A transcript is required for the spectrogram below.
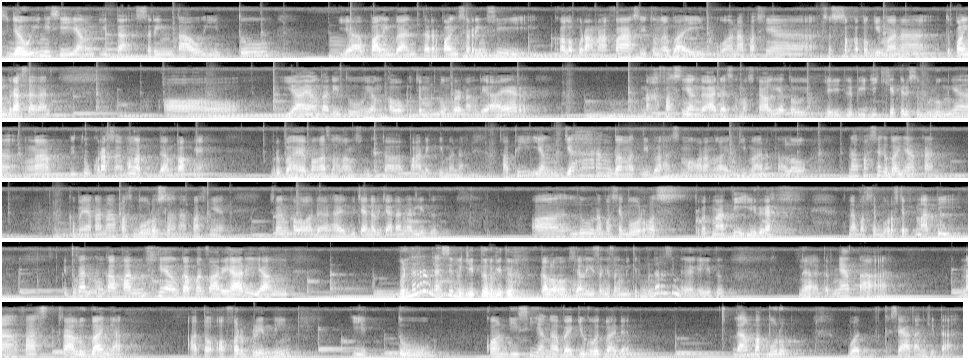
Sejauh ini sih yang kita sering tahu itu ya paling banter paling sering sih kalau kurang nafas itu nggak baik. Wah nafasnya sesek atau gimana itu paling berasa kan? Oh ya yang tadi tuh yang kalau kecemplung berenang di air nafasnya nggak ada sama sekali atau jadi lebih dikit dari sebelumnya ngap itu kerasa banget dampaknya berbahaya banget lah langsung kita panik gimana. Tapi yang jarang banget dibahas sama orang lain gimana kalau nafasnya kebanyakan? Kebanyakan nafas boros lah nafasnya kan kalau ada bercanda-bercandaan kan gitu. Oh lu nafasnya boros cepet mati gitu kan. Nafasnya boros cepet mati. Itu kan ungkapannya ungkapan sehari-hari yang bener nggak sih begitu gitu? Kalau misalnya iseng-iseng mikir bener sih nggak kayak gitu? Nah ternyata nafas terlalu banyak atau over breathing itu kondisi yang nggak baik juga buat badan. Dampak buruk buat kesehatan kita.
